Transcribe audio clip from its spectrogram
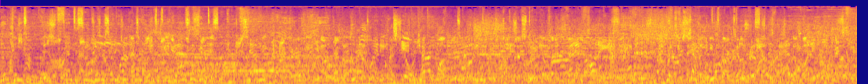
Welcome to a world of fantasy, music, and animated Disney Coast. And Tweety in Carrot One. It's a studio that invented funny. Cartoon videos and bunny. That's eight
